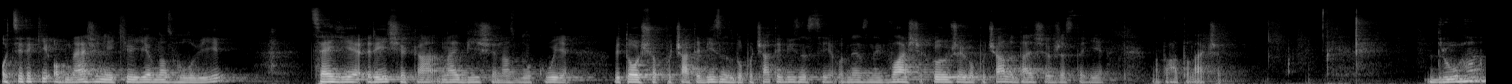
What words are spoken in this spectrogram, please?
оці такі обмеження, які є в нас в голові, це є річ, яка найбільше нас блокує від того, щоб почати бізнес, бо почати бізнес це є одне з найважчих. Коли вже його почали, далі вже стає набагато легше. Друга,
